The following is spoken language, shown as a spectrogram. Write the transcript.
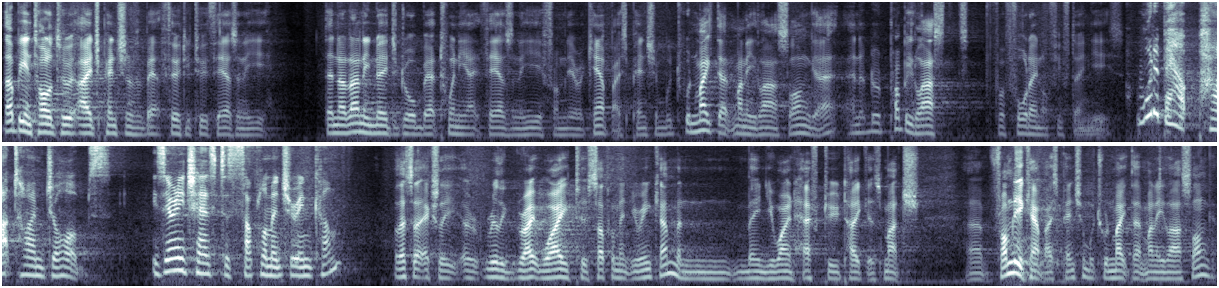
They'll be entitled to an age pension of about 32,000 a year. Then they'd only need to draw about 28,000 a year from their account-based pension, which would make that money last longer, and it would probably last for 14 or 15 years. What about part-time jobs? Is there any chance to supplement your income? Well, that's actually a really great way to supplement your income and mean you won't have to take as much uh, from the account-based pension, which would make that money last longer.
